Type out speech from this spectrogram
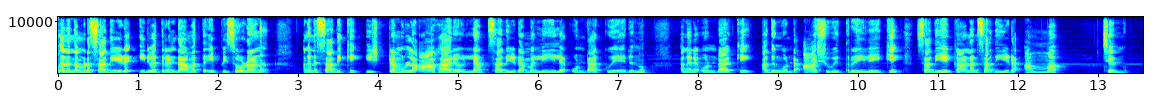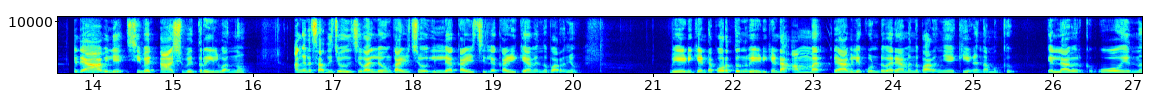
അങ്ങനെ നമ്മുടെ സതിയുടെ ഇരുപത്തിരണ്ടാമത്തെ എപ്പിസോഡാണ്. അങ്ങനെ സതിക്ക് ഇഷ്ടമുള്ള ആഹാരമെല്ലാം സതിയുടെ അമ്മ ലീല ഉണ്ടാക്കുകയായിരുന്നു. അങ്ങനെ ഉണ്ടാക്കി അതും കൊണ്ട് ആശുപത്രിയിലേക്ക് സതിയെ കാണാൻ സതിയുടെ അമ്മ ചെന്നു. രാവിലെ ശിവൻ ആശുപത്രിയിൽ വന്നു. അങ്ങനെ സതി ചോദിച്ച് വല്ലവും കഴിച്ചോ? ഇല്ല കഴിച്ചില്ല കഴിക്കാമെന്ന് പറഞ്ഞു. വേടിക്കണ്ട പുറത്തുനിന്ന് വേടിക്കണ്ട. അമ്മ രാവിലെ കൊണ്ടുവരാമെന്ന് പറഞ്ഞേക്കാണ് നമുക്ക് എല്ലാവർക്കും ഓ എന്ന്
